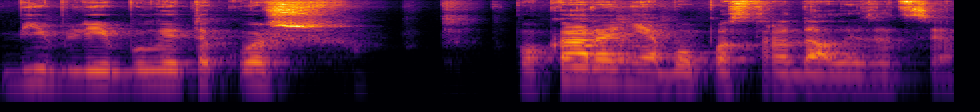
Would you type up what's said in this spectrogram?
Біблії, були також покарані або пострадали за це.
